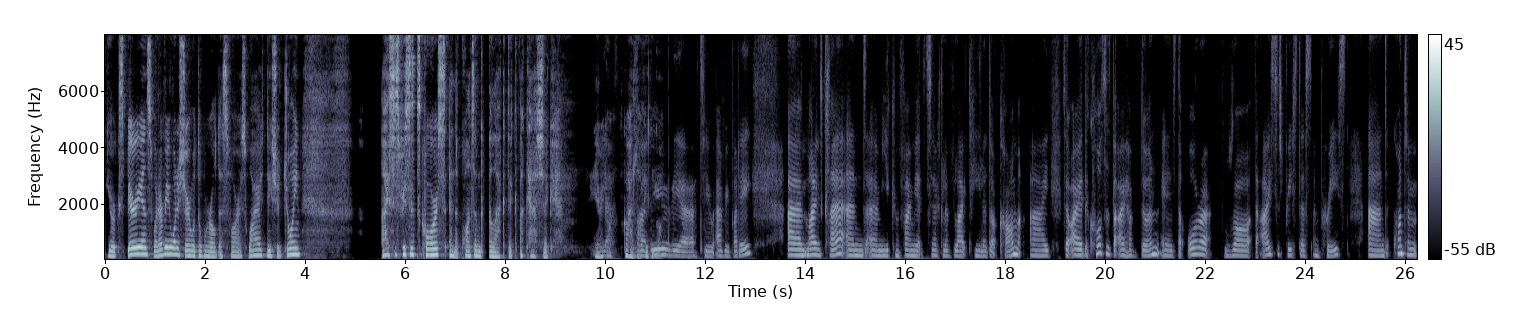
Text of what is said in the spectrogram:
your experience, whatever you want to share with the world as far as why they should join Isis Priestess course and the Quantum Galactic Akashic. Here we yes. go. Go ahead, love. You can go. to everybody. Um, my name's Claire, and um, you can find me at circleoflighthealer.com. I so I the courses that I have done is the Aura Ra, the Isis Priestess and Priest, and Quantum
